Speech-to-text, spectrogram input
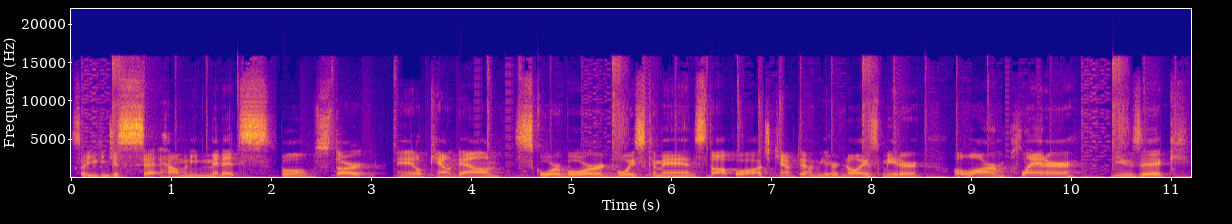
so you can just set how many minutes, boom, start, and it'll count down. Scoreboard, voice command, stopwatch, countdown meter, noise meter, alarm planner, music,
